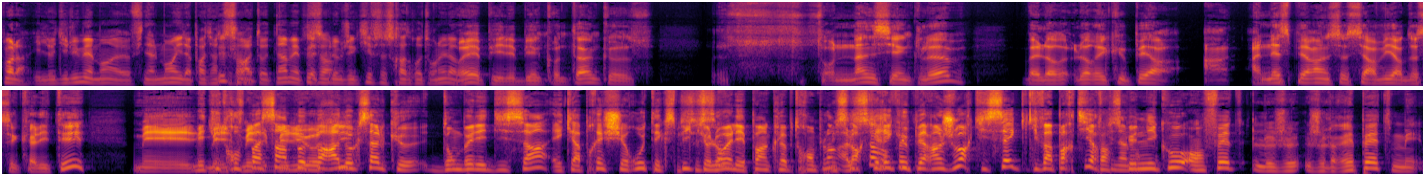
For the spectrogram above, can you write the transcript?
Voilà, il le dit lui-même. hein, Finalement, il appartient toujours ça. à Tottenham et peut-être que l'objectif ce sera de retourner là-bas. Oui, et puis il est bien content que son ancien club ben, le, le récupère en, en espérant se servir de ses qualités. Mais, Mais tu trouves pas ça un peu aussi- paradoxal que Dombélé dit ça et qu'après Chérout t'explique que l'OL n'est pas un club tremplin Mais alors qu'il en fait. récupère un joueur qui sait qu'il va partir Parce finalement. que Nico, en fait, le, je, je le répète, mais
